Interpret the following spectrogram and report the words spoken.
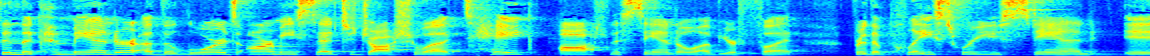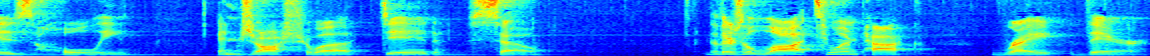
Then the commander of the Lord's army said to Joshua, Take off the sandal of your foot, for the place where you stand is holy. And Joshua did so. Now, there's a lot to unpack right there.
